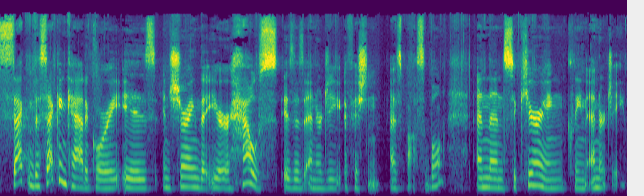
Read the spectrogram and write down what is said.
Sec- the second category is ensuring that your house is as energy efficient as possible, and then securing clean energy.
